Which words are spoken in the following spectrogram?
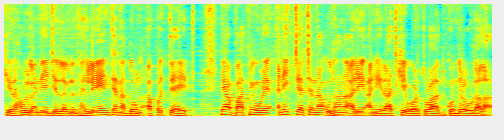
की राहुल गांधी यांचे लग्न झाले आहे आणि त्यांना दोन अपत्य आहेत. या बातमीमुळे अनेक चर्चांना उधाण आले आणि राजकीय वर्तुळात गोंधळ उडाला.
